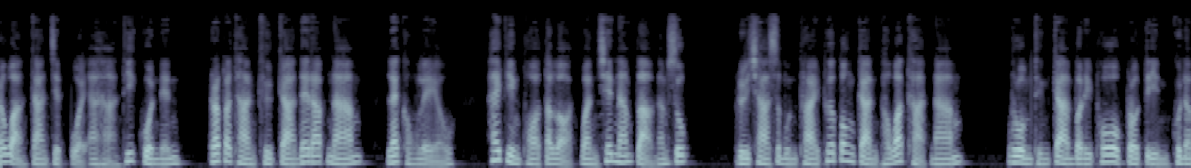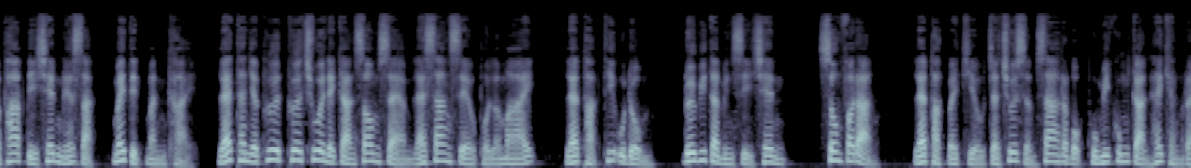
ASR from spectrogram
ระหว่างการเจ็บป่วยอาหารที่ควรเน้น รับประทานคือการได้รับน้ำและของเหลว ให้เพียงพอตลอดวันเช่นน้ำเปล่าน้ำซุป หรือชาสมุนไพรเพื่อป้องกันภาวะขาดน้ำ รวมถึงการบริโภคโปรตีนคุณภาพดีเช่นเนื้อสัตว์ไม่ติดมันไข่ และธัญพืชเพื่อช่วยในการซ่อมแซมและสร้างเซลล์ผลไม้ และผักที่อุดม ด้วยวิตามินซีเช่น ส้มฝรั่ง และผักใบเขียวจะช่วยเสริมสร้างระบบภูมิคุ้มกันให้แข็งแร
